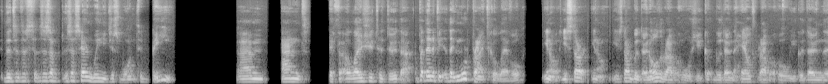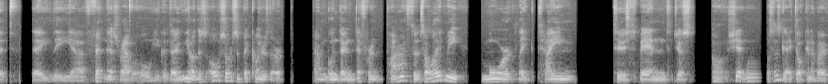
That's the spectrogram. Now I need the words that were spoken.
There's a, there's a there's a certain way you just want to be, um, and if it allows you to do that, but then if you like more practical level, you know, you start you know you start going down all the rabbit holes. You go down the health rabbit hole. You go down the the the uh, fitness rabbit hole. You go down. You know, there's all sorts of Bitcoiners that are um, going down different paths. So it's allowed me more like time to spend just oh shit, what's this guy talking about?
